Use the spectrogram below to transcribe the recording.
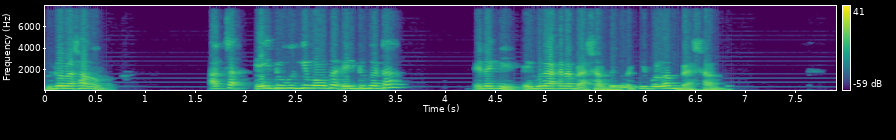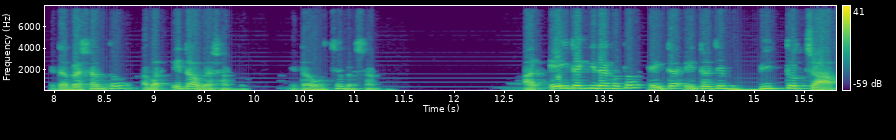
দুটো ব্যাসার্ধ। আচ্ছা এইটুকু কি বলতো? এইটুকু এটা এটা কি? এগুলো একটা ব্যাসার্ধ, এগুলো কি বললাম? ব্যাসার্ধ। এটা ব্যাসার্ধ, আবার এটাও ব্যাসার্ধ, এটাও হচ্ছে ব্যাসার্ধ। আর এইটা কি দেখো তো? এইটা এটা হচ্ছে বৃত্ত চাপ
